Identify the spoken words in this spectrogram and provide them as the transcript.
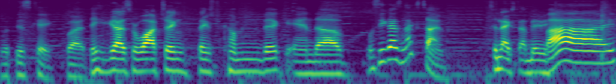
with this cake. But thank you guys for watching. Thanks for coming, Vic, and uh, we'll see you guys next time. Till next time, baby. Bye.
